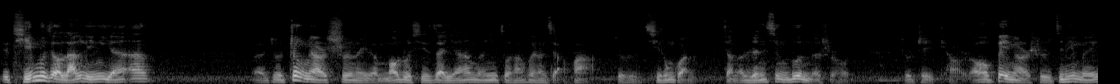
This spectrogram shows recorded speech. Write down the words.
这题目叫《兰陵延安》。呃，就是正面是那个毛主席在延安文艺座谈会上讲话，就是其中管讲到人性论的时候，就是这一条。然后背面是《金瓶梅》，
